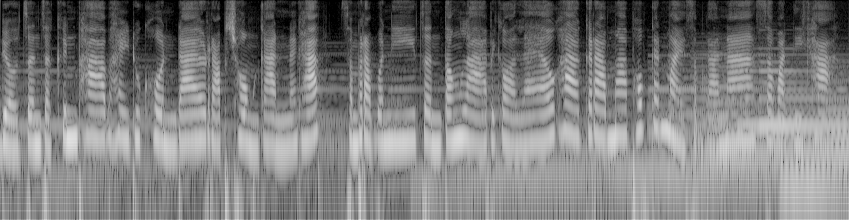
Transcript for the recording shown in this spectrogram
เดี๋ยวเจนจะขึ้นภาพให้ทุกคนได้รับชมกันนะคะสำหรับวันนี้เจนต้องลาไปก่อนแล้วค่ะ กลับมาพบกันใหม่สัปดาห์หน้า สวัสดีค่ะ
